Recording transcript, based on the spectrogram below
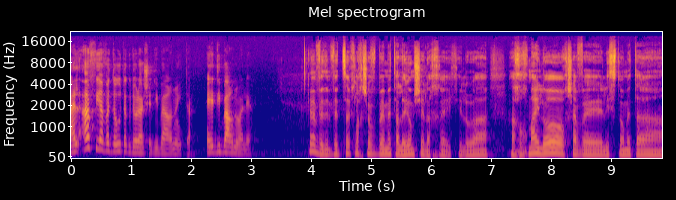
על אף אי הוודאות הגדולה שדיברנו איתה, אה, דיברנו עליה. כן, ו- וצריך לחשוב באמת על היום של אחרי. כאילו, החוכמה היא לא עכשיו אה, לסתום את, ה-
